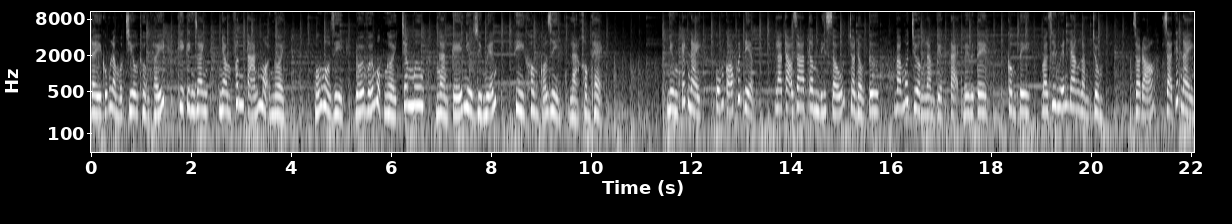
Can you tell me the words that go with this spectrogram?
Đây cũng là một chiêu thường thấy khi kinh doanh nhằm phân tán mọi người. Huống hồ gì đối với một người trăm mưu, ngàn kế như Duy Nguyễn thì không có gì là không thể. Nhưng cách này cũng có khuyết điểm là tạo ra tâm lý xấu cho đầu tư và môi trường làm việc tại BBT, công ty mà Duy Nguyễn đang làm trùm. Do đó, giả thiết này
